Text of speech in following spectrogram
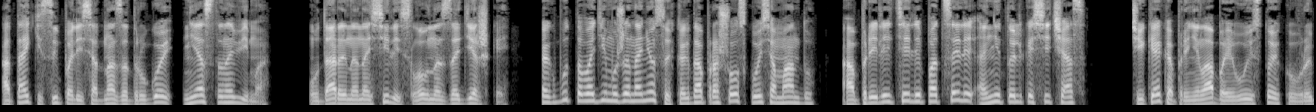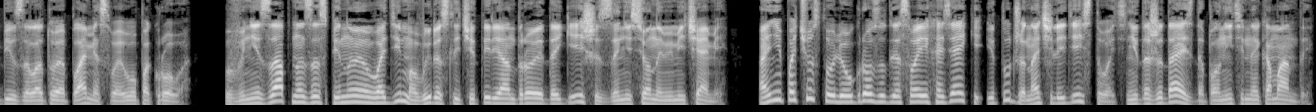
Атаки сыпались одна за другой, неостановимо. Удары наносились словно с задержкой, как будто Вадим уже нанес их, когда прошел сквозь Аманду. А прилетели по цели они только сейчас. Чикека приняла боевую стойку, врубив золотое пламя своего покрова. Внезапно за спиной у Вадима выросли четыре андроида-гейши с занесенными мечами. Они почувствовали угрозу для своей хозяйки и тут же начали действовать, не дожидаясь дополнительной команды.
